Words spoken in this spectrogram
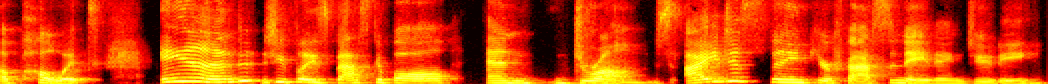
a poet. And she plays basketball and drums. I just think you're fascinating, Judy.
